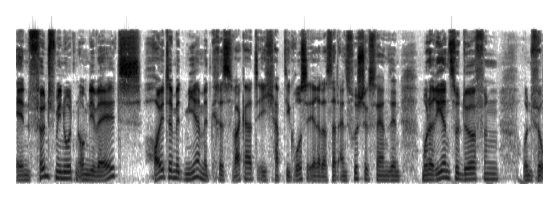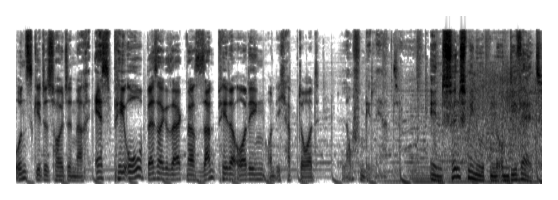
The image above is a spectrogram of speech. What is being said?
in fünf Minuten um die Welt. Heute mit mir, mit Chris Wackert. Ich habe die große Ehre, das Sat1 Frühstücksfernsehen moderieren zu dürfen. Und für uns geht es heute nach SPO, besser gesagt nach St. Peter-Ording. Und ich habe dort laufen gelernt. In fünf Minuten um die Welt.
